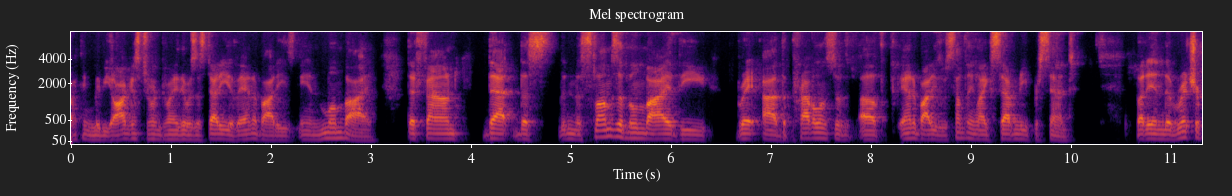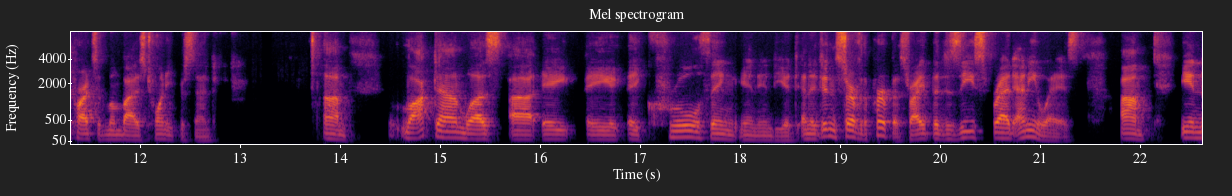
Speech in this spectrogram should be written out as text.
I think maybe August 2020, there was a study of antibodies in Mumbai that found that the, in the slums of Mumbai, the, uh, the prevalence of, of antibodies was something like 70%, but in the richer parts of Mumbai is 20%. Um, lockdown was uh, a, a, a cruel thing in India, and it didn't serve the purpose, right? The disease spread anyways. Um, in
